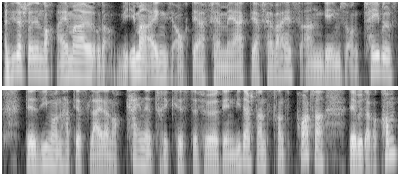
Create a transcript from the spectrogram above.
An dieser Stelle noch einmal oder wie immer eigentlich auch der Vermerk, der Verweis an Games on Tables. Der Simon hat jetzt leider noch keine Trickkiste für den Widerstandstransporter. Der wird aber kommen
